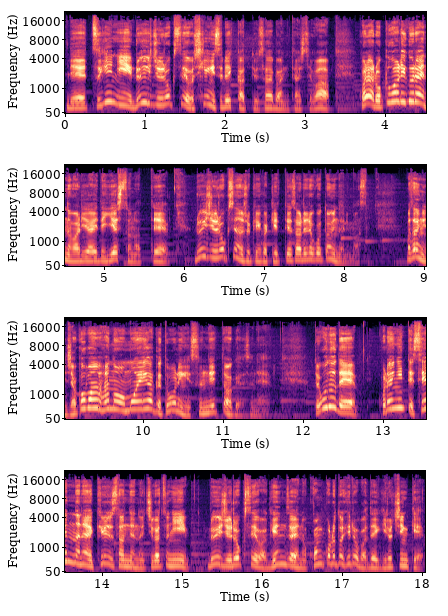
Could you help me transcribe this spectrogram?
で、次に、ルイ16世を死刑にすべきかっていう裁判に対しては、これは6割ぐらいの割合でイエスとなって、ルイ16世の処刑が決定されることになります。まさにジャコバン派の思い描く通りに進んでいったわけですね。ということで、これにて1793年の1月に、ルイ16世は現在のコンコルド広場でギロチン刑、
